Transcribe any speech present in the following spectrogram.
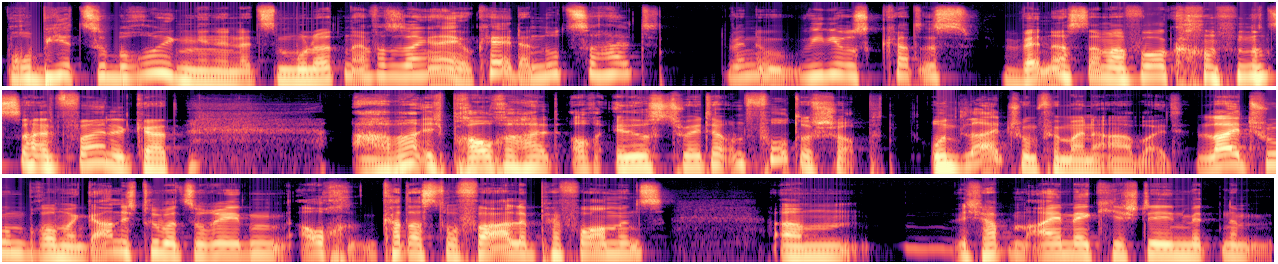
probiert zu beruhigen in den letzten Monaten, einfach zu sagen, ey, okay, dann nutze halt, wenn du Videos cuttest, wenn das da mal vorkommt, nutze halt Final Cut. Aber ich brauche halt auch Illustrator und Photoshop und Lightroom für meine Arbeit. Lightroom braucht man gar nicht drüber zu reden, auch katastrophale Performance. Ähm, ich habe ein iMac hier stehen mit einem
